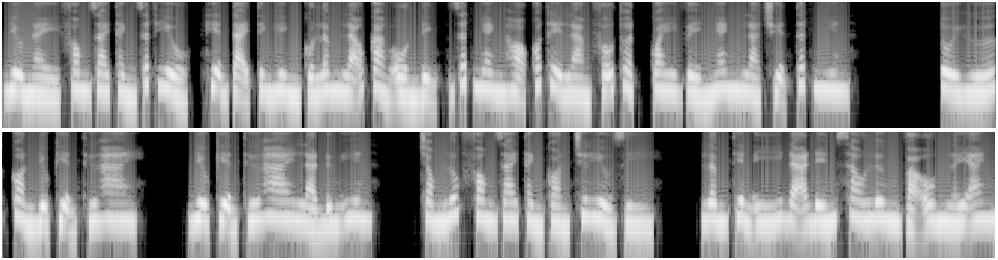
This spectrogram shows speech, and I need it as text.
Điều này Phong Giai Thành rất hiểu, hiện tại tình hình của Lâm Lão càng ổn định, rất nhanh họ có thể làm phẫu thuật quay về nhanh là chuyện tất nhiên. Tôi hứa còn điều kiện thứ hai. Điều kiện thứ hai là đứng yên. Trong lúc Phong Giai Thành còn chưa hiểu gì, Lâm Thiên Ý đã đến sau lưng và ôm lấy anh.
